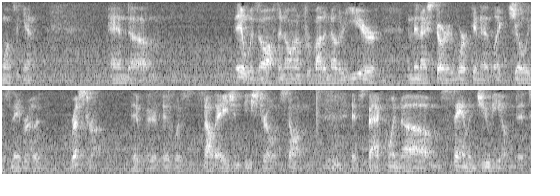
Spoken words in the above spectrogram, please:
once again, and um, it was off and on for about another year, and then I started working at like Joey's neighborhood restaurant. It, it, it was it's now the Asian Bistro in Staunton. It's back when um, Sam and Judy owned it.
